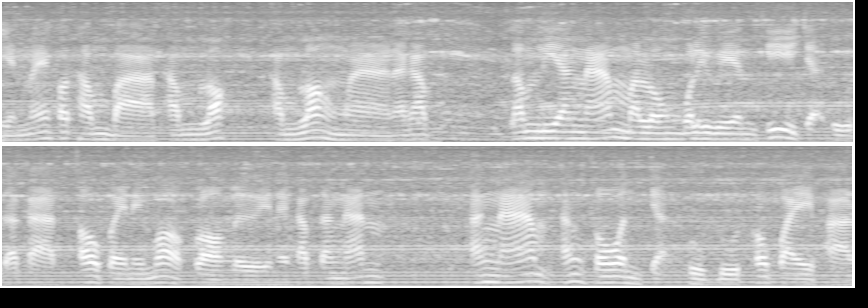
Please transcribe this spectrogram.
เห็นไหมเขาทำบ่าทำล็อกทำล่องมานะครับลำเลียงน้ำมาลงบริเวณที่จะดูดอากาศเข้าไปในหม้อกรองเลยนะครับ ดังนั้น ทั้งน้ำทั้งโคลนจะถูกดูดเข้าไปผ่าน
